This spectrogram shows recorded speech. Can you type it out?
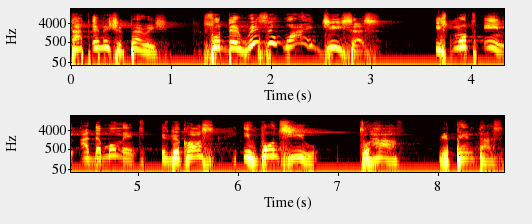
that any should perish. So the reason why Jesus is not in at the moment is because he wants you to have repentance.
